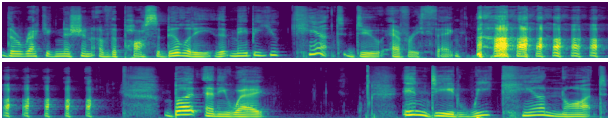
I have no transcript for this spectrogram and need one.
the recognition of the possibility that maybe you can't do everything. but anyway, indeed, we cannot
